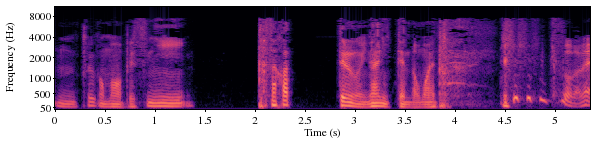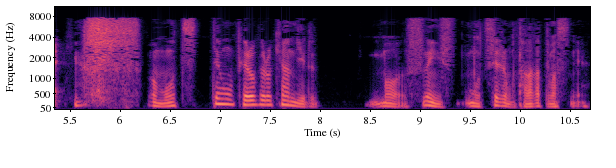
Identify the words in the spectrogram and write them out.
うん、というかまあ別に、戦ってるのに何言ってんだお前と。そうだね。まあ持ち手もペロペロキャンディール、まあすでに持ち手でも戦ってますしね。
